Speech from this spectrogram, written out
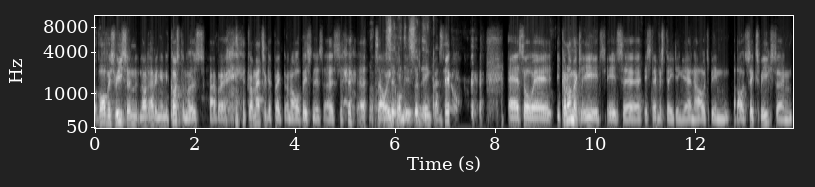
of obvious reason, not having any customers have a dramatic effect on our business as, as our income is income. zero. uh, so uh, economically, it's it's uh, it's devastating. Yeah, now it's been about six weeks, and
